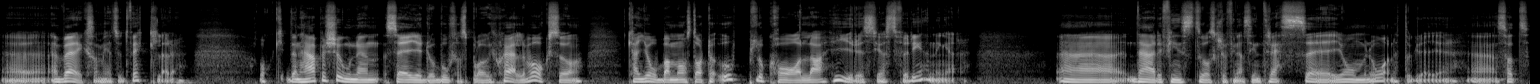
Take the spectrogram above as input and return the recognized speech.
eh, en verksamhetsutvecklare. Och den här personen, säger då bostadsbolaget själva också, kan jobba med att starta upp lokala hyresgästföreningar. Eh, där det finns, då skulle finnas intresse i området och grejer. Eh, så att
